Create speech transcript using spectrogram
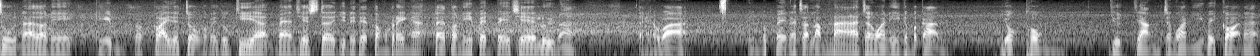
1-0 นะตอนนี้ เกมก็ใกล้จะจบเข้าไปทุกทีฮะแมนเชสเตอร์ยูไนเต็ดต้องเร่งฮะแต่ตอนนี้เป็นเปเชลุยมา แต่ว่าเอ็มบัปเป้น่าจะล้ำหน้าจังหวะนี้กรรมการยกธงหยุดยั้งจังหวะนี้ไว้ก่อนนะ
